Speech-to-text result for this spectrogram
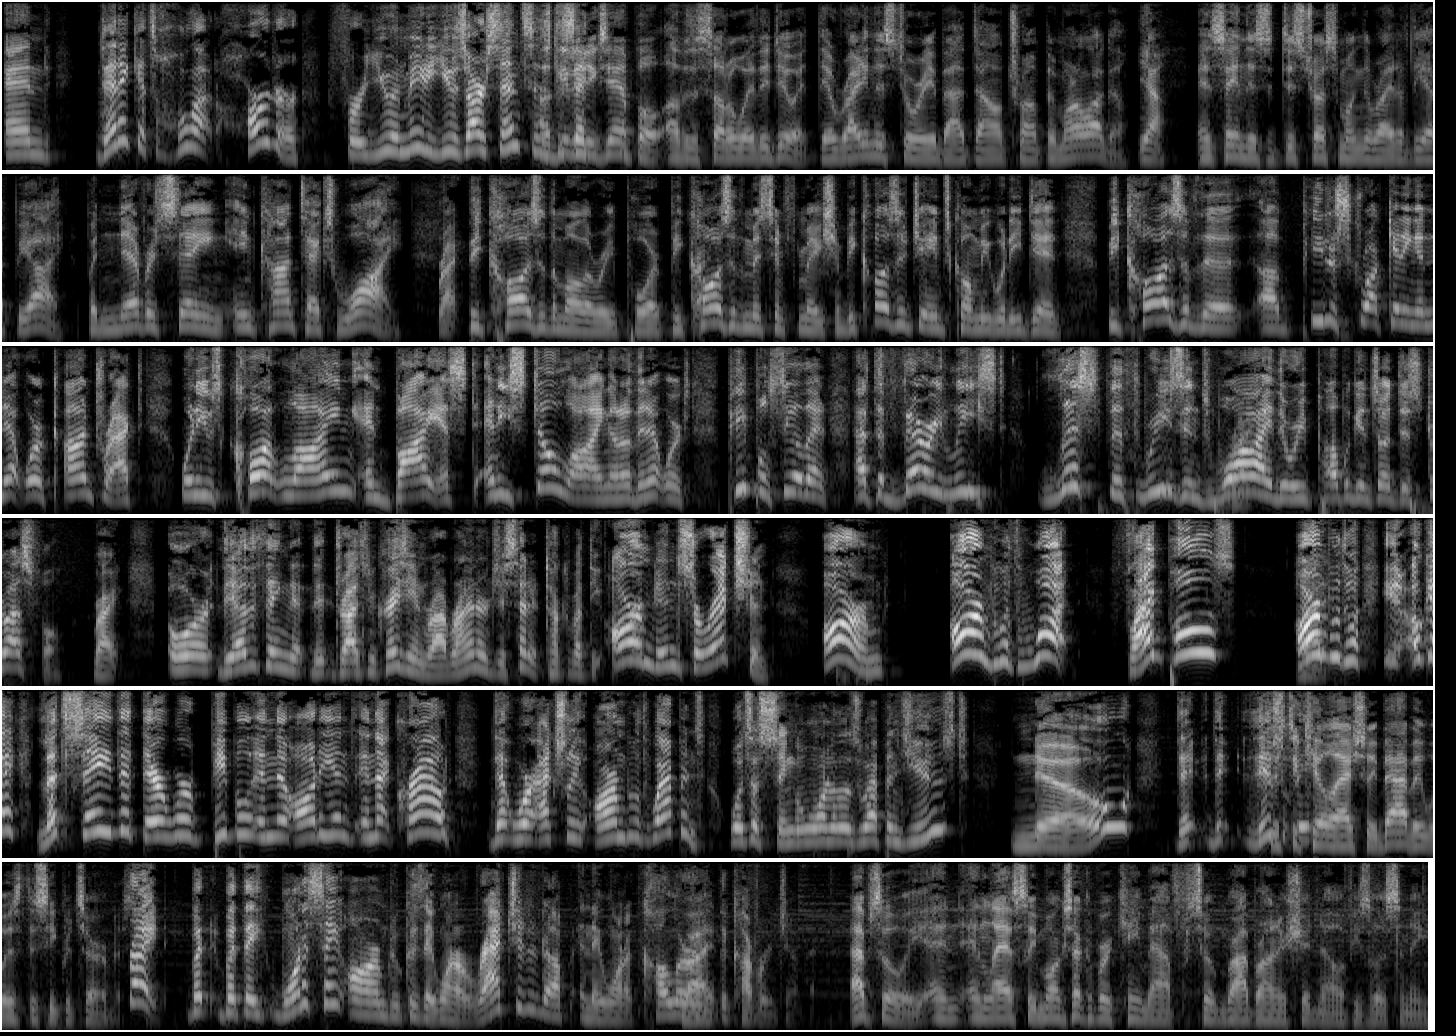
And then it gets a whole lot harder for you and me to use our senses I'll to give say, you an example of the subtle way they do it. They're writing this story about Donald Trump and Mar-a-Lago. Yeah. And saying there's a distrust among the right of the FBI, but never saying in context why. Right. Because of the Mueller report, because of the misinformation, because of James Comey, what he did, because of the uh, Peter Strzok getting a network contract when he was caught lying and biased, and he's still lying on other networks. People feel that at the very least, list the th- reasons why the Republicans are distrustful. Right. Or the other thing that, that drives me crazy, and Rob Reiner just said it, talked about the armed insurrection. Armed? Armed with what? Flagpoles? Armed with what? Okay, let's say that there were people in the audience, in that crowd, that were actually armed with weapons. Was a single one of those weapons used? No. Th- th- this, Just to kill Ashley Babbitt was the Secret Service. Right. But but they want to say armed because they want to ratchet it up and they want to color Right. the coverage of it. Absolutely. And and lastly, Mark Zuckerberg came out, so Rob Reiner should know if he's listening,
